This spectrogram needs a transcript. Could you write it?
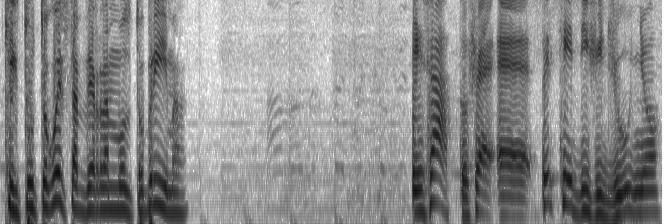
che tutto questo avverrà molto prima. Esatto, cioè, eh, perché dici giugno?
